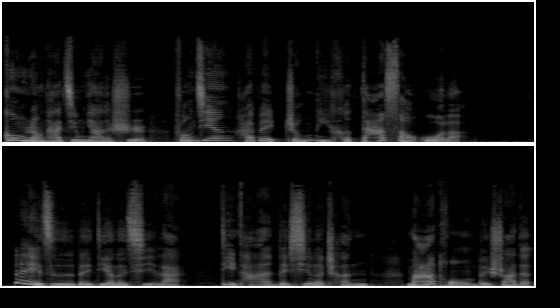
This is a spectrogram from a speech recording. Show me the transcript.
更让他惊讶的是，房间还被整理和打扫过了，被子被叠了起来，地毯被吸了尘，马桶被刷得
